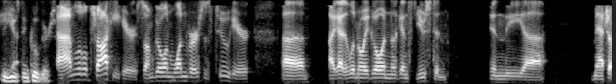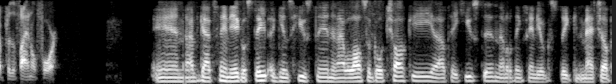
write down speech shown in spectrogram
the Houston Cougars. I'm a little chalky here, so I'm going one versus two here. Uh, I got Illinois going against Houston in the uh, matchup for the Final Four. And I've got San Diego State against Houston, and I will also go chalky. I'll take Houston. I don't think San Diego State can match up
